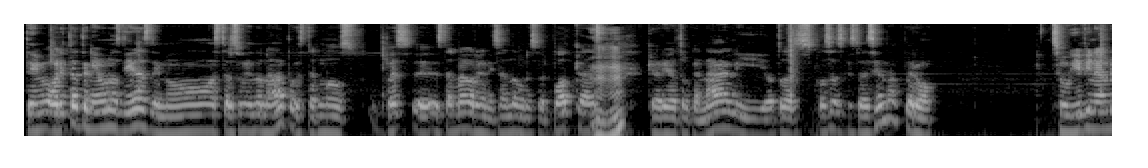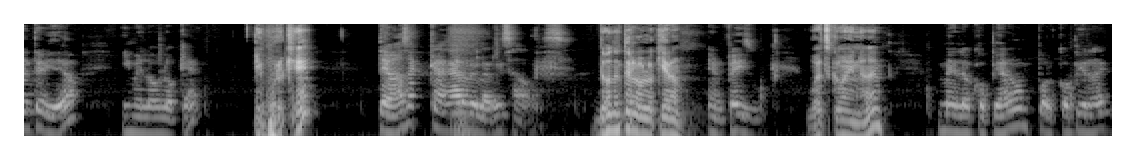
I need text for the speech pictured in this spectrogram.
tengo, ahorita tenía unos días de no estar subiendo nada por estarnos, pues, eh, estarme organizando con nuestro podcast, Ujú. que habría otro canal y otras cosas que estoy haciendo, pero subí finalmente video y me lo bloqueé. ¿Y por qué? Te vas a cagar de la risa, vos, ¿Dónde te lo bloquearon? En Facebook. What's going on? Me lo copiaron por copyright.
